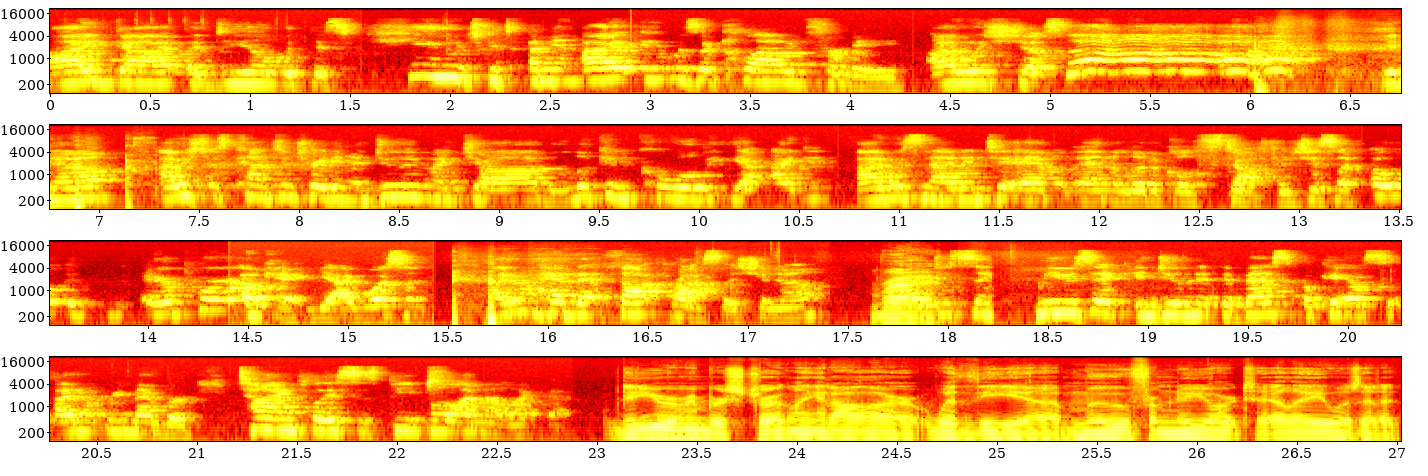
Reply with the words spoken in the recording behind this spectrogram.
I got a deal with this huge. I mean, I it was a cloud for me. I was just ah, you know, I was just concentrating on doing my job, looking cool. But yeah, I did I was not into analytical stuff. It's just like, oh, airport? Okay, yeah, I wasn't I don't have that thought process, you know? I Right. just think music and doing it the best. Okay, I'll see, I don't remember time, places, people. I'm not like that. Did you remember struggling at all, or with the uh, move from New York to LA? Was it a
